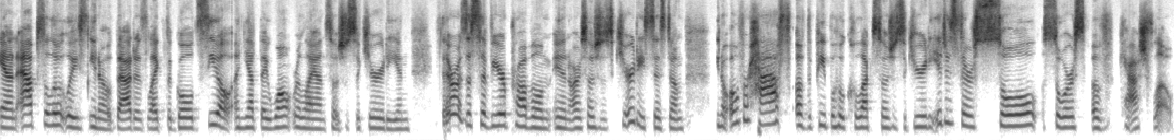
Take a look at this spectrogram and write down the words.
and absolutely you know that is like the gold seal and yet they won't rely on social security. And if there was a severe problem in our social security system you know over half of the people who collect social security it is their sole source of cash flow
